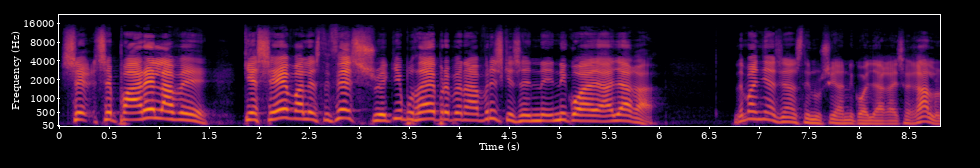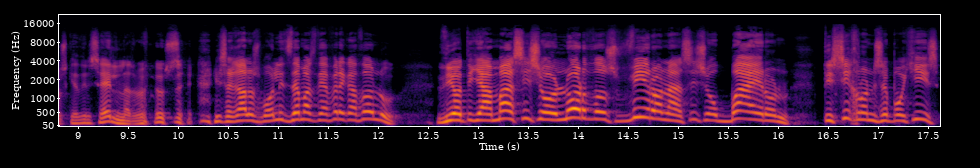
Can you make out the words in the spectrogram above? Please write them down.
σε, σε παρέλαβε και σε έβαλε στη θέση σου εκεί που θα έπρεπε να βρίσκεσαι Νί- Νίκο Α- Αλιάγα. Δεν μας νοιάζει αν στην ουσία Νίκο Αλιάγα είσαι Γάλλος και δεν είσαι Έλληνας βεβαίως. Είσαι Γάλλος πολίτης, δεν μας ενδιαφέρει καθόλου. Διότι για μας είσαι ο Λόρδος Βύρονας, είσαι ο Μπάιρον της σύγχρονης εποχής.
